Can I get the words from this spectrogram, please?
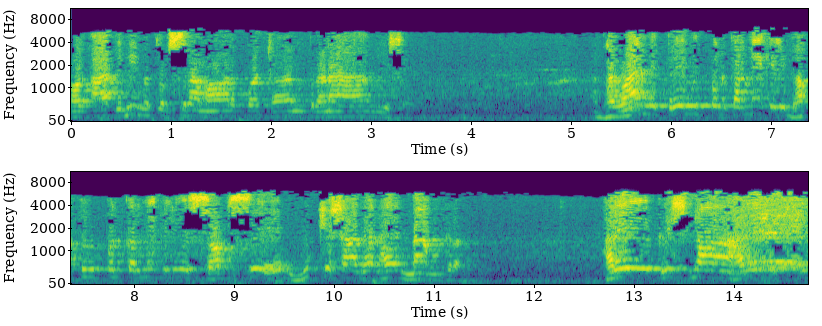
और आदि भी मतलब श्रवण, पठन, प्रणाम, ये सब। भगवान में प्रेम उत्पन्न करने के लिए, भक्ति उत्पन्न करने के लिए सबसे मुख्य साधन है नाम ग्रहण। हरे कृष्णा हरे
